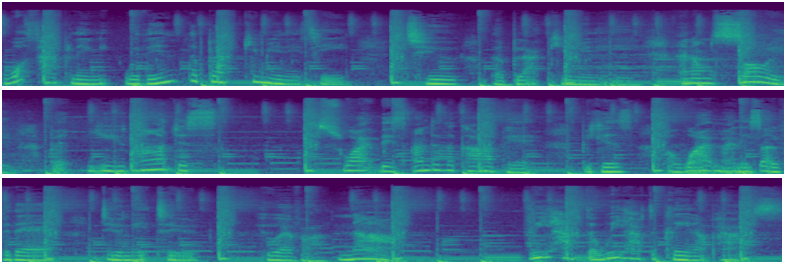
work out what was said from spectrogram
what's happening within the black community to the black community. And I'm sorry, but you can't just swipe this under the carpet because a white man is over there doing it to whoever. Nah. We have to we have to clean up house.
